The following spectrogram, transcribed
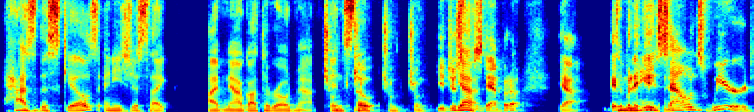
has the skills and he's just like, I've now got the roadmap. Chunk, and so chunk, chunk, chunk. You just Yeah. stamp it up. Yeah. It- but it, it sounds weird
